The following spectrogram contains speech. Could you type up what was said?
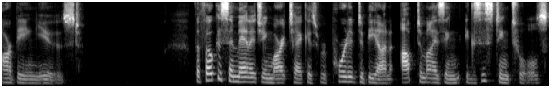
are being used. The focus in managing MarTech is reported to be on optimizing existing tools,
